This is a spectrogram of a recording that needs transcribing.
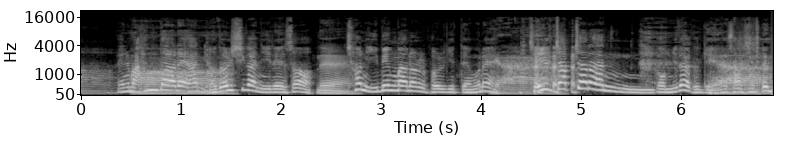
아. 왜냐면 한 달에 한 8시간 일해서 네. 1,200만 원을 벌기 때문에 야. 제일 짭짤한 겁니다, 그게 야. 사실은.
